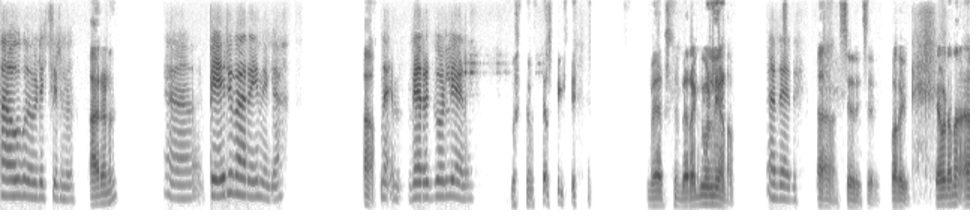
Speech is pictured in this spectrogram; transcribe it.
ആ ഉവ്വ് വിളിച്ചിരുന്നു. ആരാണ്? ആ, പേര് പറയുന്നില്ല. ആ. വിറകുള്ളിയാണ് വെ- വിറക് പുള്ളിയാണോ അതെ അതെ. ആ ശരി ശരി. പറയൂ. എവിടെ ആ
